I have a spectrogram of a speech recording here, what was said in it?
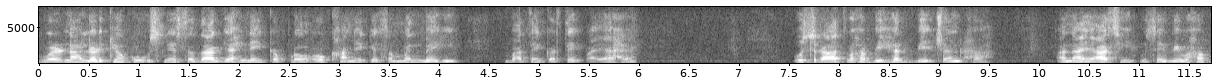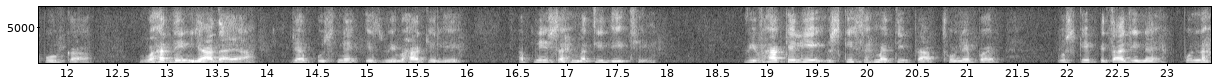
वरना लड़कियों को उसने सदा गहने, कपड़ों और खाने के संबंध में ही बातें करते पाया है। उस रात वह बेहद बेचैन रहा। अनायास ही उसे विवाह पूर्व का वह दिन याद आया, जब उसने इस विवाह के लिए अपनी सहमति दी थी। विवाह के लिए उसकी सहमति प्राप्त होने पर उसके पिताजी ने पुनः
